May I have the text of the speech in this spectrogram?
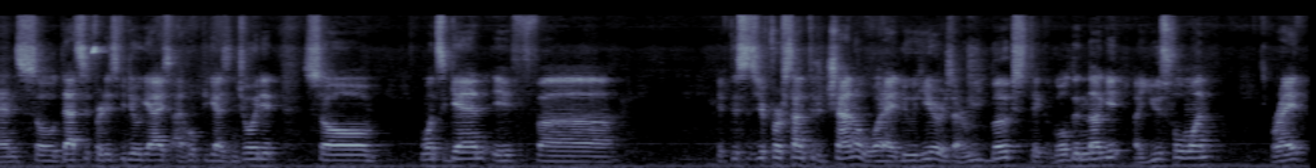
And so that's it for this video, guys. I hope you guys enjoyed it. So once again, if uh, if this is your first time to the channel, what I do here is I read books, take a golden nugget, a useful one, right?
